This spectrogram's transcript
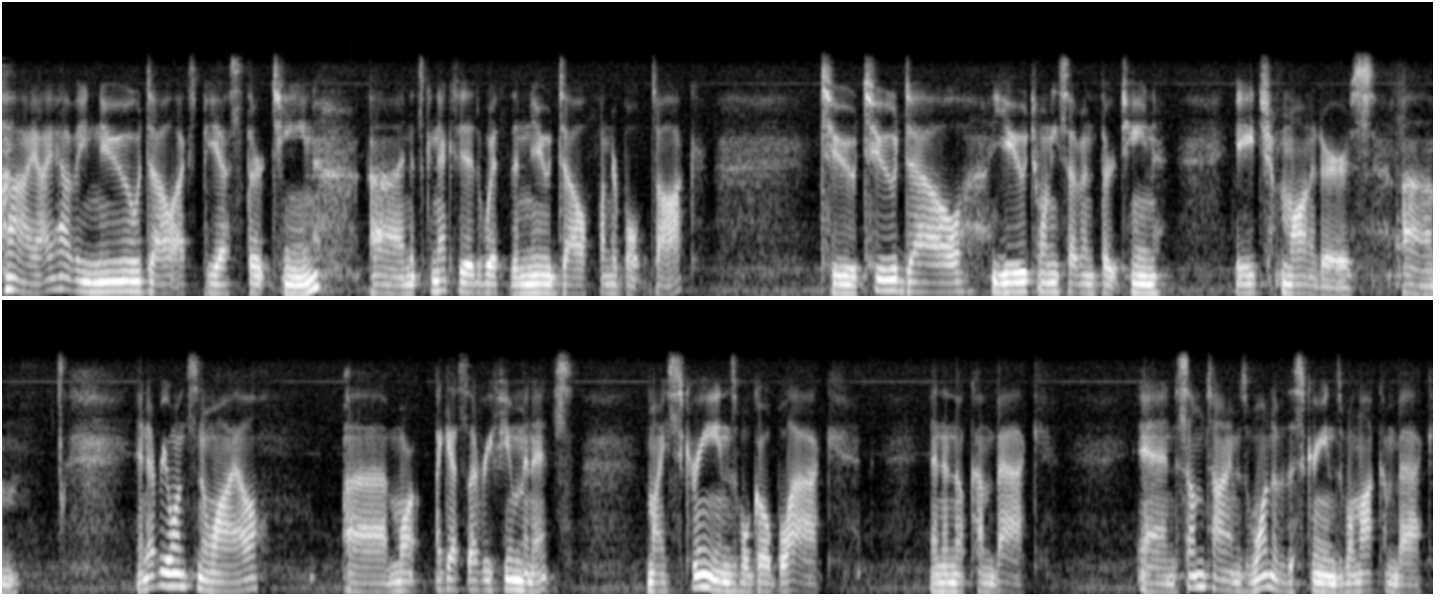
Hi, I have a new Dell XPS 13 uh, and it's connected with the new Dell Thunderbolt dock to two Dell U2713H monitors. Um, and every once in a while, uh, more I guess every few minutes, my screens will go black and then they'll come back. And sometimes one of the screens will not come back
